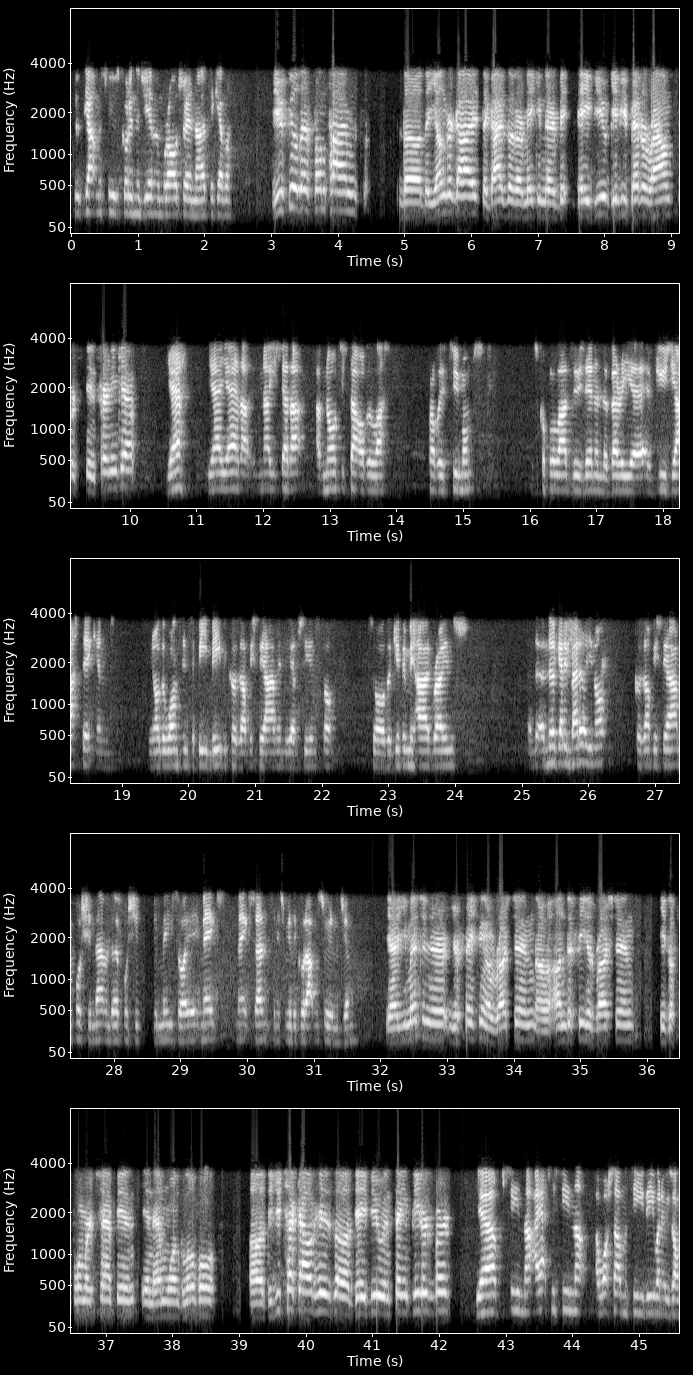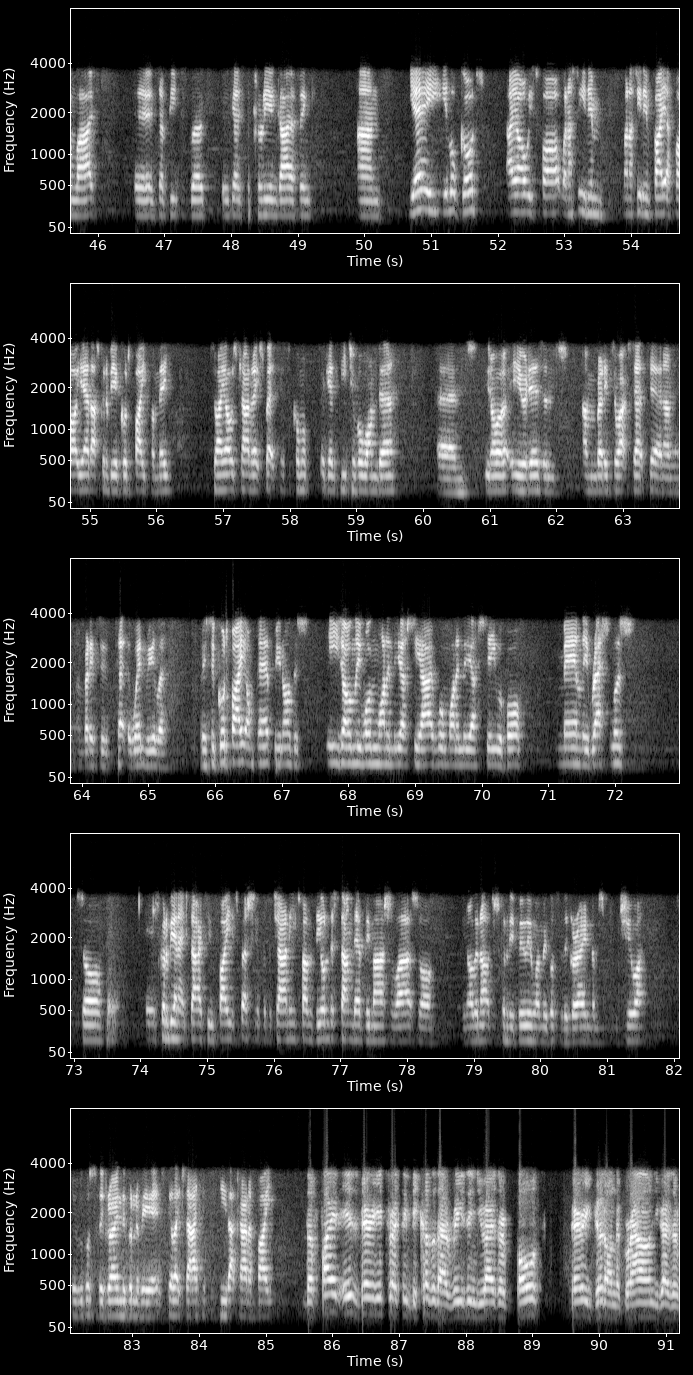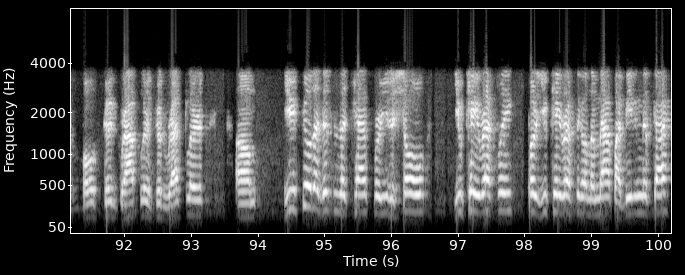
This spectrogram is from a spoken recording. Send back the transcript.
the atmosphere is good in the gym and we're all training hard together. Do you feel that sometimes the the younger guys, the guys that are making their debut, give you better rounds for, in training camp? Yeah, yeah, yeah. That, now you said that, I've noticed that over the last probably two months. There's a couple of lads who's in and they're very uh, enthusiastic and you know they're wanting to beat me because obviously I'm in the UFC and stuff. So they're giving me hard rounds and, and they're getting better, you know, because obviously I'm pushing them and they're pushing me. So it makes makes sense and it's really good atmosphere in the gym. Yeah, you mentioned you're you're facing a Russian, uh, undefeated Russian. He's a former champion in M1 Global. Uh, did you check out his uh, debut in St. Petersburg? Yeah, I've seen that. I actually seen that. I watched that on the TV when it was on live uh, in St. Petersburg against the Korean guy, I think. And yeah, he, he looked good. I always thought when I seen him when I seen him fight, I thought, yeah, that's going to be a good fight for me. So I always kind of expected to come up against each other one day and you know here it is, and I'm ready to accept it, and I'm, I'm ready to take the win really. But it's a good fight on paper, you know. There's, he's only won one in the UFC, I've won one in the UFC. We're both mainly wrestlers, so it's going to be an exciting fight, especially for the Chinese fans. They understand every martial art, so you know they're not just going to be booing when we go to the ground. I'm sure. So if we go to the ground, they're going to be still excited to see that kind of fight. The fight is very interesting because of that reason. You guys are both very good on the ground. You guys are both good grapplers, good wrestlers. Um, do you feel that this is a chance for you to show UK wrestling, put UK wrestling on the map by beating this guy?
